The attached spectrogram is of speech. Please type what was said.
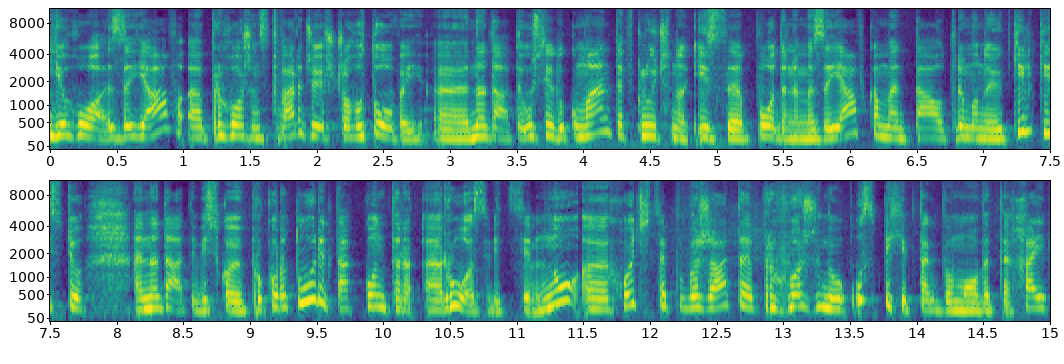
його заяв е, Пригожин стверджує, що готовий е, надати усі документи, включно із поданими заявками та отриманою кількістю, е, надати військовій прокуратурі та контррозвідці. Ну хочеться побажати Пригожину успіхів, так би мовити. Хай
